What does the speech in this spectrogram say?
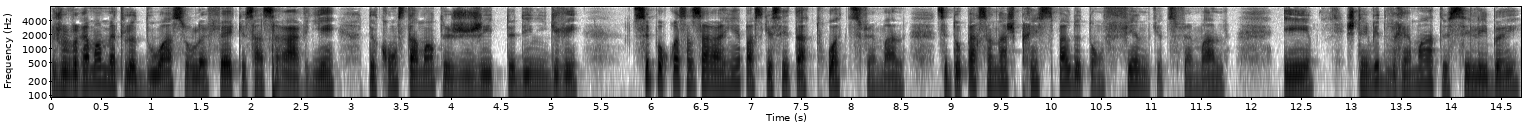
je veux vraiment mettre le doigt sur le fait que ça ne sert à rien de constamment te juger, te dénigrer. Tu sais pourquoi ça ne sert à rien? Parce que c'est à toi que tu fais mal. C'est au personnage principal de ton film que tu fais mal. Et je t'invite vraiment à te célébrer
